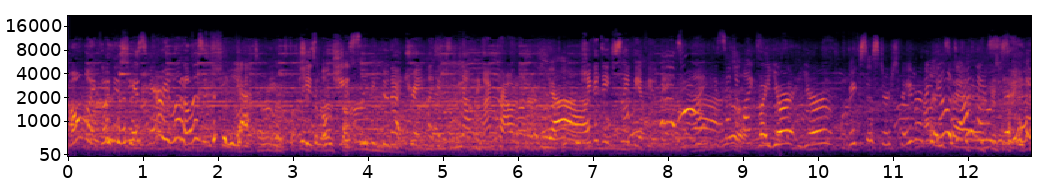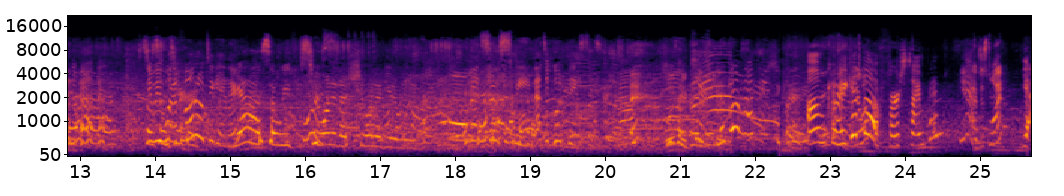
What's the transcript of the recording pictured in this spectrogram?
Oh my goodness, she is very little, isn't she? Yeah. She's oh, she is sleeping through that train like it's nothing. I'm proud of her. Yeah. She could teach Sleepy a few things. Yeah. Such a light. But you're your big sister's favorite princess. I know, definitely. We just thinking about that. so we want a photo together. Yeah. So we she wanted us. She wanted you to meet her. Oh, that's so sweet. That's a good big sister. She's a good. Look how happy she is. Um, can we get the first time pin? Yeah, just one? Yeah.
